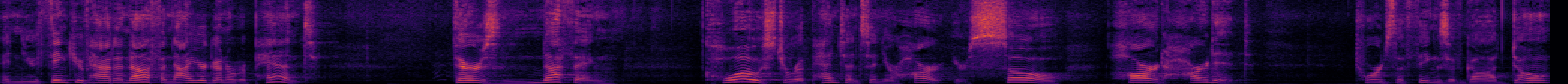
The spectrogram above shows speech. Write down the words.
and you think you've had enough and now you're going to repent, there's nothing close to repentance in your heart. You're so hard hearted towards the things of God. Don't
